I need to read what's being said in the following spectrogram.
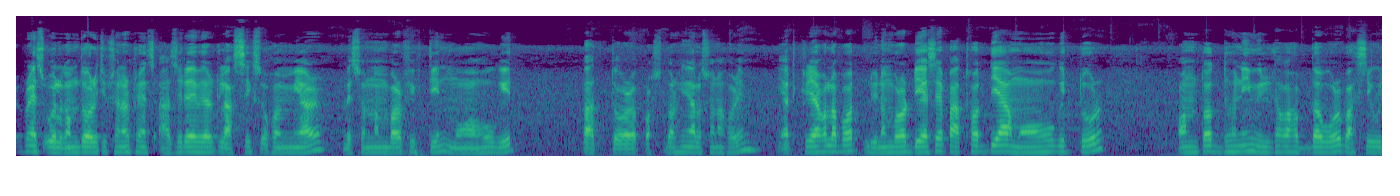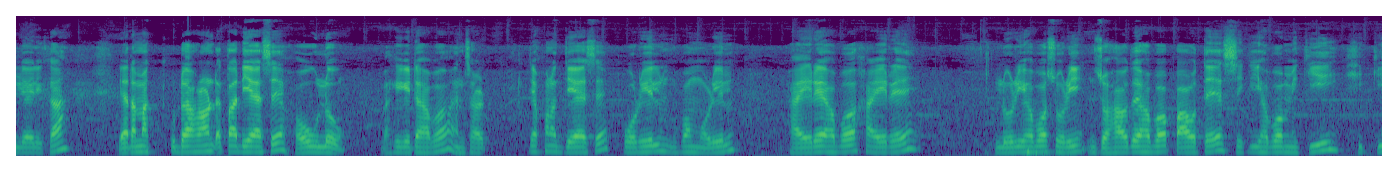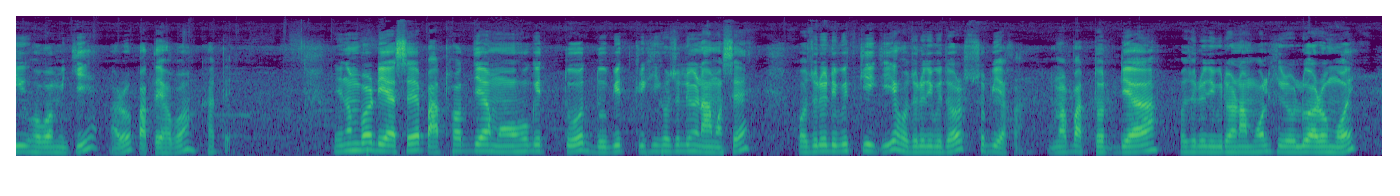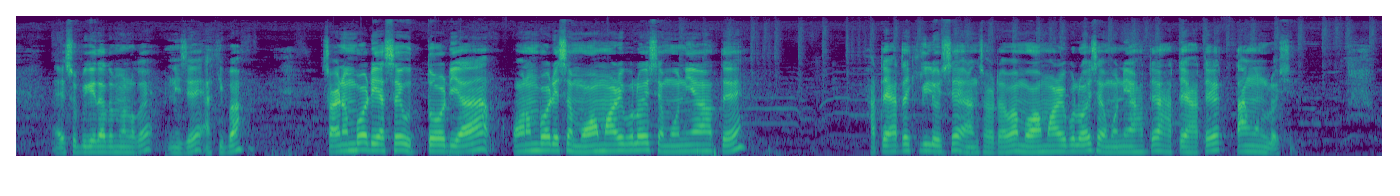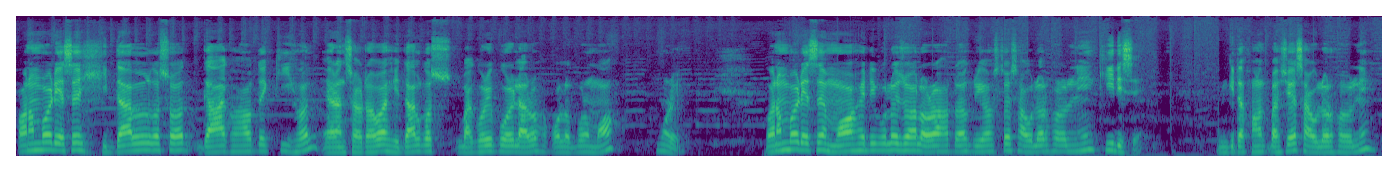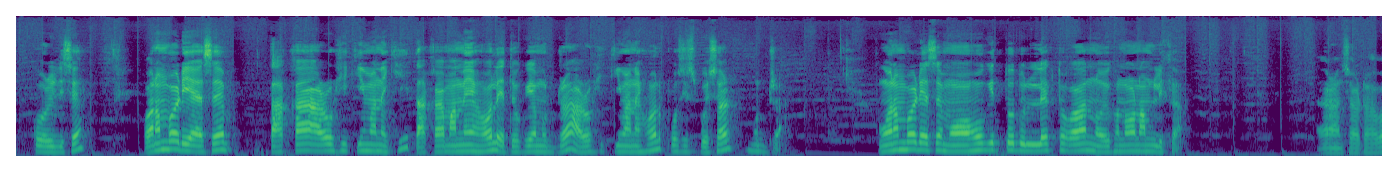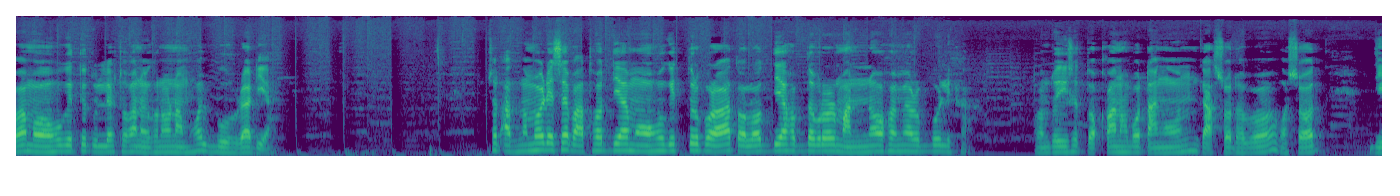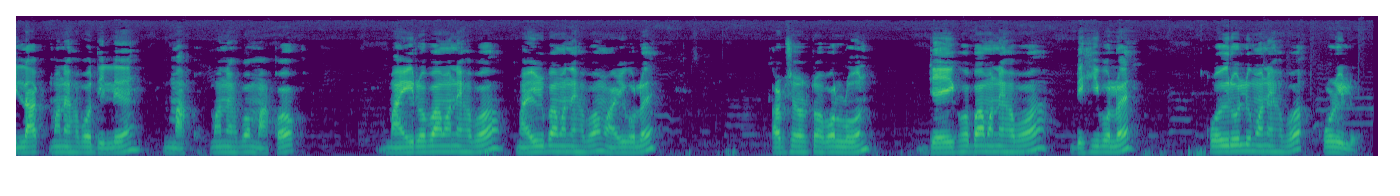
Hello' friends welcome to our YouTube channel friends আজিৰ এবাৰ class six অসমীয়াৰ lesson number fifteen মহো গীত পাঠটোৰ প্ৰশ্নখিনি আলোচনা কৰিম। ইয়াত ক্ৰিয়াকলাপত দুই নম্বৰত দিয়া আছে পাঠত দিয়া মহো গীতটোৰ অন্তৰ্ধ্বনি মিলি থকা শব্দবোৰ বাছি উলিয়াই লিখা। ইয়াত আমাক উদাহৰণত এটা দিয়া আছে হৌ লৌ। বাকীকেইটা হ'ব? এনচাৰ কিতাপখনত দিয়া আছে পঢ়িল মৰিল হাইৰে হ'ব খাইৰে লৰি হ'ব চৰি জহাওতে হ'ব পাওঁতে চিকি হ'ব মিকি শিকি হ'ব মিকি আৰু পাতে হ'ব খাতে। তিনি নম্বৰ দিয়া আছে পাঠত দিয়া মহো গীতটোত দুবিধ কৃষি সঁজুলিৰ নাম আছে। সঁজুলি দুবিধ কি কি? সঁজুলি দুবিধৰ ছবি আঁকা আমাৰ পাঠটোত দিয়া সঁজুলি দুবিধৰ নাম হ'ল শিৰলু আৰু মই। এই ছবিকেইটা তোমালোকে নিজে আঁকিবা। চাৰি নম্বৰ দিয়া আছে উত্তৰ দিয়া। ক নম্বৰ দিয়া আছে মহ মাৰিবলৈ চেমনীয়াহঁতে হাতে হাতে কি লৈছে? এনচাৰত হ'ব মহ মাৰিবলৈ চেমনীয়াহঁতে হাতে হাতে টাঙোন লৈছে। ক নম্বৰ দি আছে সিডাল গছত গা ঘঁহাওঁতে কি হ'ল? ইয়াৰ এনচাৰটো হ'ব সিডাল গছ বাগৰি পৰিল আৰু সকলোবোৰ মহ মৰিল। গ নম্বৰ দি আছে মহ খেদিবলৈ যোৱা ল'ৰাহঁতক গৃহস্থই চাউলৰ সলনি কি দিছে? কিতাপখনত পাইছোঁ চাউলৰ সলনি কৰি দিছে। ক নম্বৰ দিয়া আছে টাকা আৰু সিকি মানে কি? টাকা মানে হ'ল এটকীয়া মুদ্ৰা আৰু সিকি মানে হ'ল পঁচিছ পইচাৰ মুদ্ৰা। ন নম্বৰ দি আছে মহো গীতটোত উল্লেখ থকা নৈখনৰ নাম লিখা। আনচাৰটো হ'ব। মহো গীতটোত উল্লেখ থকা নৈখনৰ নাম হ'ল বুহৰা দিয়া। তাৰপিছত আঠ নম্বৰ দিছে পাঠত দিয়া মহো গীতটোৰ পৰা তলত দিয়া শব্দবোৰৰ মান্য অসমীয়া ৰূপবোৰ লিখা। প্ৰথমটো দিছে টকান হ'ব টাঙোন গাছত হ'ব গছত দিলাক মানে হ'ব দিলে মাক মানে হ'ব মাকক মাৰিৰবা মানে হ'ব মাৰিৰবা মানে হ'ব মাৰিবলৈ। তাৰপিছত হ'ব লোন দেশবা মানে হ'ব দেখিবলৈ কৈৰলো মানে হ'ব কৰিলোঁ।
